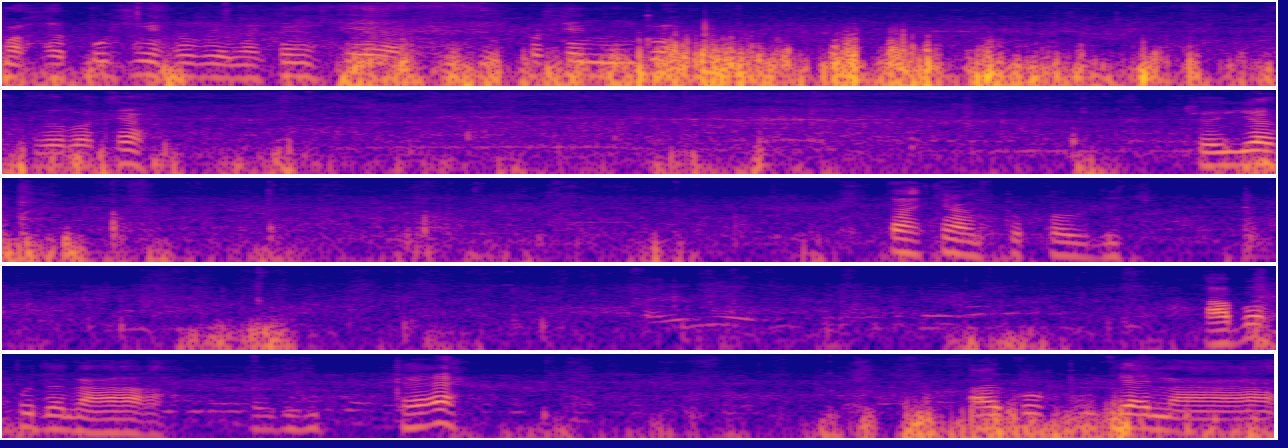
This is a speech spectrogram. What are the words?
Może później sobie nakręcę po treningu. Zobaczę. Czy jak tak chciałem tylko powiedzieć albo pójdę na lipkę albo pójdę na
